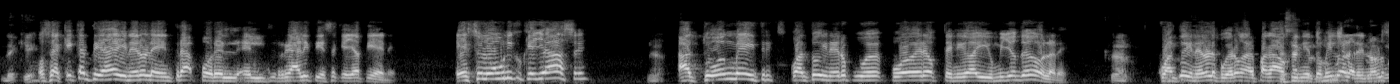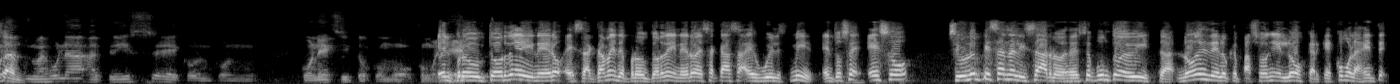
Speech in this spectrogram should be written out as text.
¿De qué? O sea, ¿qué cantidad de dinero le entra por el, reality ese que ella tiene? Eso es lo único que ella hace. Actuó en Matrix. ¿Cuánto dinero pudo, haber obtenido ahí? ¿Un millón de dólares? Claro. ¿Cuánto dinero le pudieron haber pagado? 500 mil dólares, no, lo saben. No es una actriz eh, con, éxito como, como el, productor de dinero, exactamente, el productor de dinero de esa casa es Will Smith. Entonces, eso, si uno empieza a analizarlo desde ese punto de vista, no desde lo que pasó en el Oscar, que es como la gente,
